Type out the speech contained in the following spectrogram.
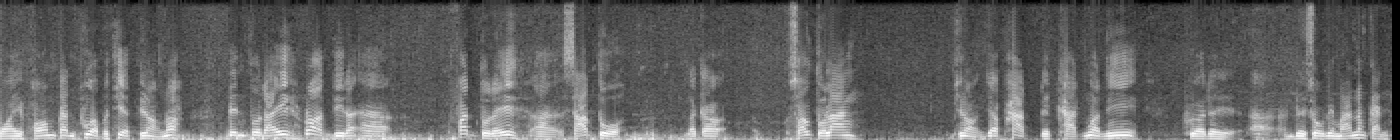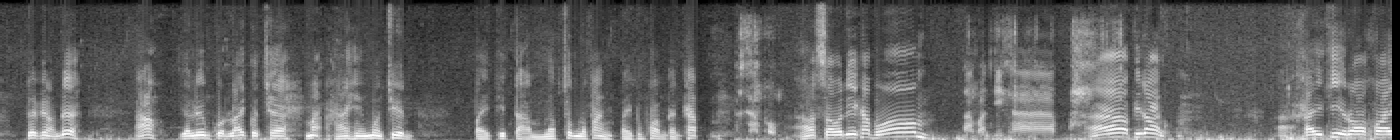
ปล่อยพร้อมกันทั่วประเทศพี่น้องเนาะเป็นตัวใดรอดตีละฟันตัวใดสามตัว แล้วก็สองตัวล่าง พี่น้องอย่าพลาดเด็ดขาดงวดนี้ เพื่อได้ได้โชคได้หมาน้ำกันเด้อพี่น้องเด้อ เอาอย่าลืมกดไลค์กดแชร์มาหาเฮงม่วนชื่น ไปติดตามรับชมรับฟังไปพร้อมๆกันครับ ครับผมเอาสวัสดีครับผมสวัสดีครับเอาพี่น้องอ่าใครที่รอคอย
